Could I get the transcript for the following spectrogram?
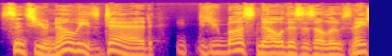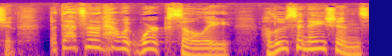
since you know he's dead, you must know this is a hallucination." But that's not how it works solely. Hallucinations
